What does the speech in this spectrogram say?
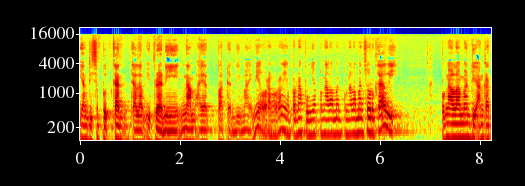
yang disebutkan dalam Ibrani 6 ayat 4 dan 5 ini orang-orang yang pernah punya pengalaman-pengalaman surgawi. Pengalaman diangkat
